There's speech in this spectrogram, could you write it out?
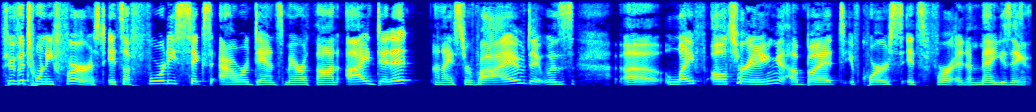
through the 21st. It's a 46 hour dance marathon. I did it and I survived. It was uh, life altering, uh, but of course, it's for an amazing,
